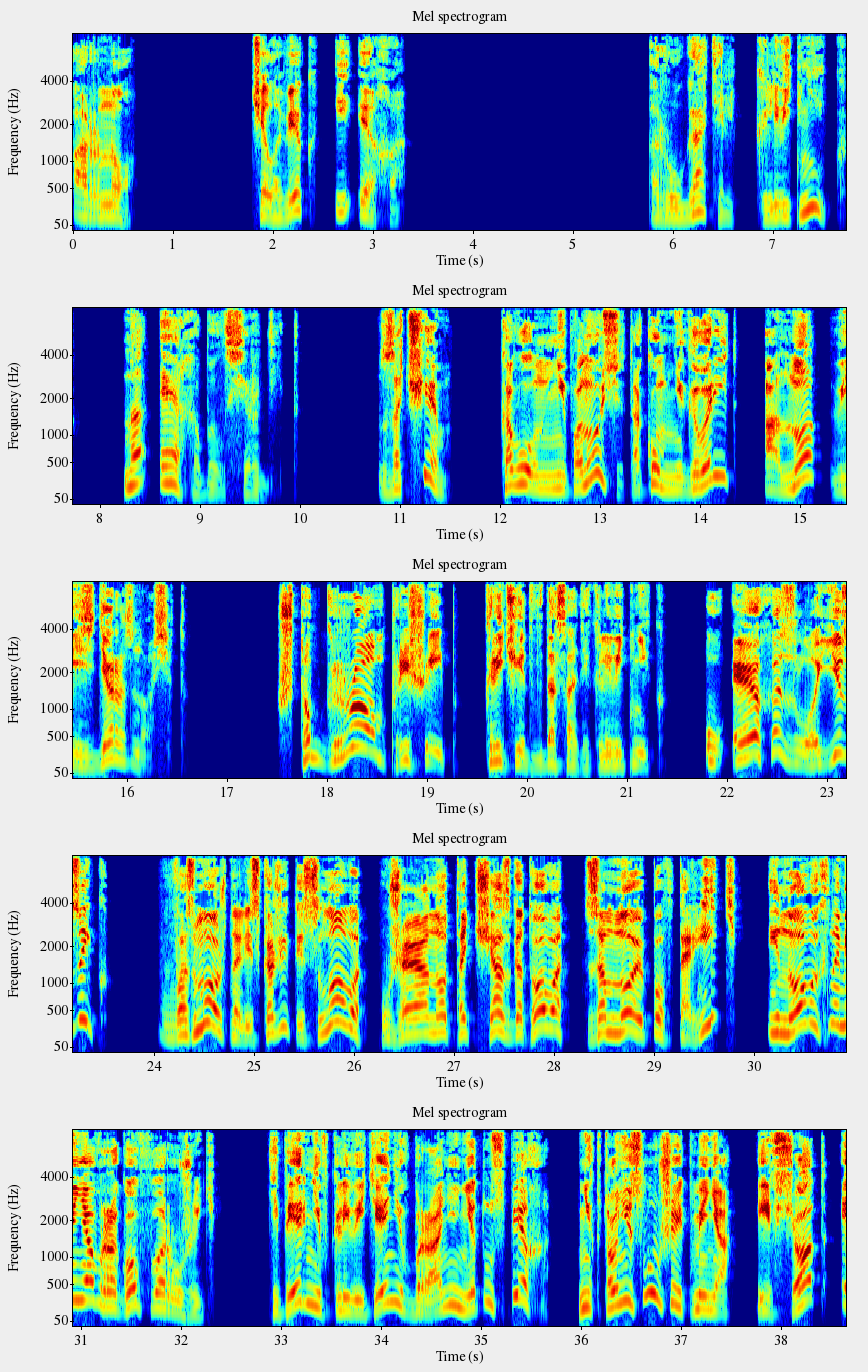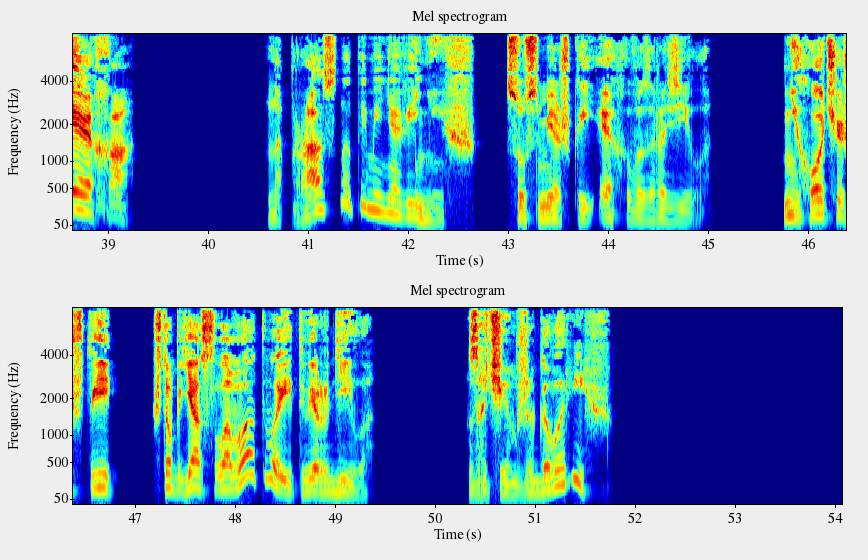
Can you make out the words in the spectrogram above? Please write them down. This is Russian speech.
Арно. Человек и эхо. Ругатель, клеветник, на эхо был сердит. Зачем? Кого он не поносит, о ком не говорит, оно везде разносит. «Чтоб гром пришиб!» — кричит в досаде клеветник. «У эха злой язык! Возможно ли, скажи ты слово, уже оно тотчас готово за мною повторить и новых на меня врагов вооружить? Теперь ни в клевете, ни в брани нет успеха. Никто не слушает меня, и все от эха. Напрасно ты меня винишь, с усмешкой эхо возразила. Не хочешь ты, чтоб я слова твои твердила? Зачем же говоришь?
